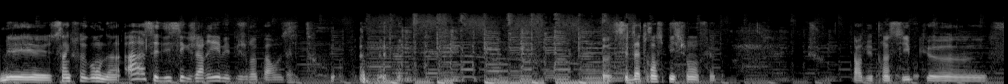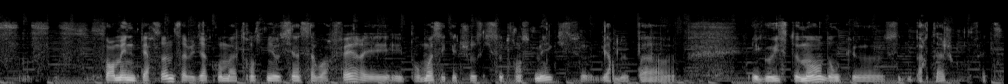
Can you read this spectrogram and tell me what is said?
Mais 5 secondes, hein. ah, c'est d'ici que j'arrive et puis je repars aussitôt. Euh, c'est de la transmission en fait. Je pars du principe que former une personne, ça veut dire qu'on m'a transmis aussi un savoir-faire et, pour moi c'est quelque chose qui se transmet, qui se garde pas euh, égoïstement, donc euh, c'est du partage en fait.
